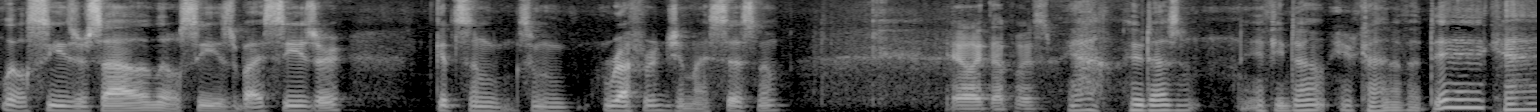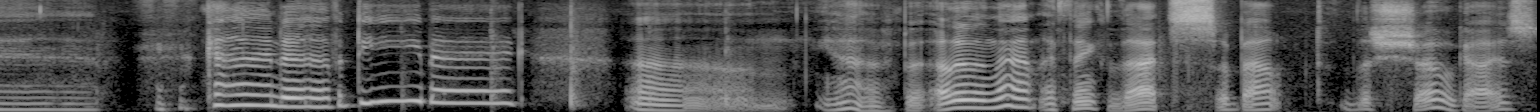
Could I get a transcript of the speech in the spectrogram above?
little Caesar salad, little Caesar by Caesar. Get some some roughage in my system. Yeah, I like that place. Yeah, who doesn't? If you don't, you're kind of a dickhead. kind of a d-bag. Um, yeah, but other than that, I think that's about the show, guys.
